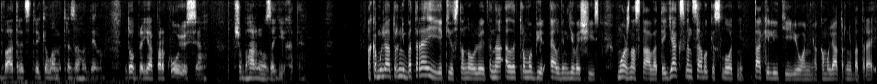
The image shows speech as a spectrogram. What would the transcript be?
32-33 км за годину. Добре, я паркуюся, щоб гарно заїхати. Акумуляторні батареї, які встановлюють на електромобіль Elvin EV6, можна ставити як свинцево-кислотні, так і літій-іонні акумуляторні батареї.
